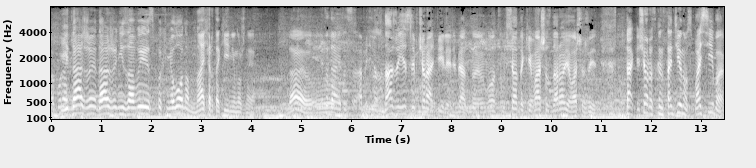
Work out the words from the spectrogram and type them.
и аккуратненько. даже, даже низовые с похмелоном нахер такие не нужны. Да, Это да, это определенно. Даже если вчера пили, ребят, э, вот все-таки ваше здоровье, ваша жизнь. Так, еще раз Константину спасибо.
